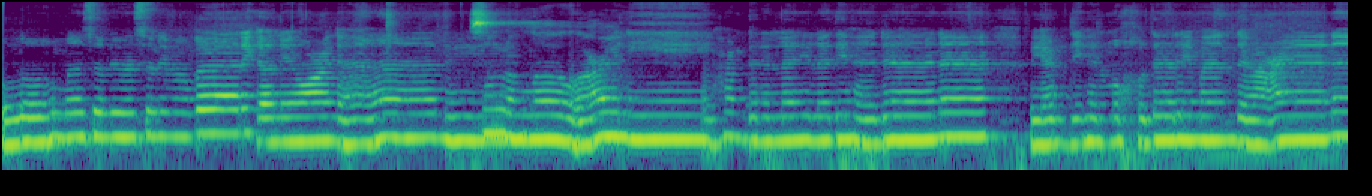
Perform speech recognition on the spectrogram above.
اللهم صل وسلم وبارك عليه وعلى آله. صلى الله عليه. الحمد لله الذي هدانا بعبده المختار من دعانا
